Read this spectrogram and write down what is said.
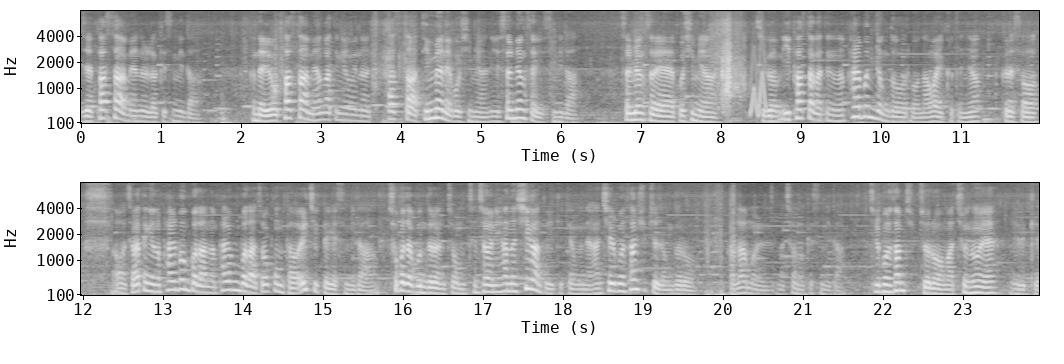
이제 파스타 면을 넣겠습니다. 근데 요 파스타 면 같은 경우에는 파스타 뒷면에 보시면 이 설명서에 있습니다. 설명서에 보시면 지금 이 파스타 같은 경우는 8분 정도로 나와 있거든요. 그래서 어, 저 같은 경우는 8분보다는 8분보다 조금 더 일찍 되겠습니다. 초보자분들은 좀 천천히 하는 시간도 있기 때문에 한 7분 30초 정도로 알람을 맞춰 놓겠습니다. 7분 30초로 맞춘 후에 이렇게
